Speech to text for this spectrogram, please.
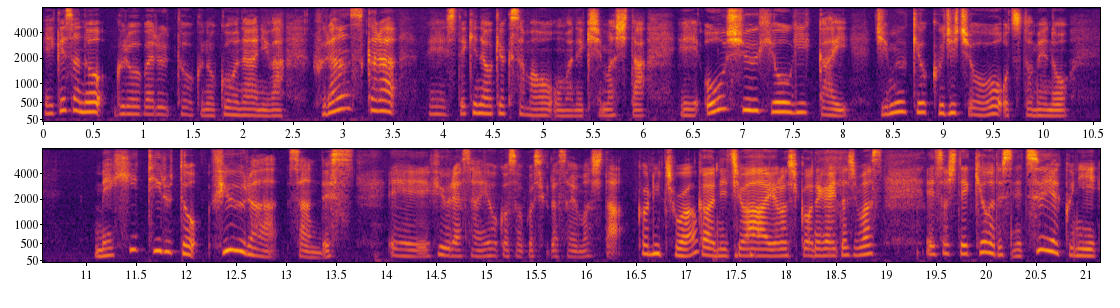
え、今朝のグローバルトークのコーナーにはフランスから、えー、素敵なお客様をお招きしました、えー、欧州評議会事務局次長をお務めのメヒティルト・フューラーさんです、えー、フューラーさんようこそお越しくださいましたこんにちはこんにちはよろしくお願いいたします、えー、そして今日はですね通訳に、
